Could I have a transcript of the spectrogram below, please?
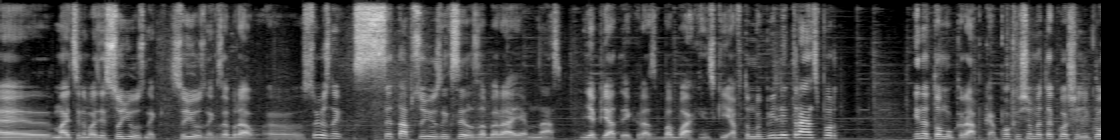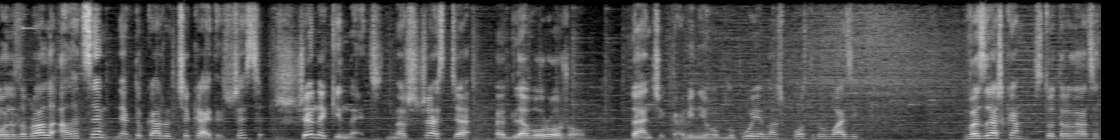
Е, мається на увазі союзник. Союзник забрав. Е, союзник, сетап союзних сил забирає в нас. Є п'ятий якраз бабахінський автомобільний транспорт. І на тому крапка. Поки що ми також ще нікого не забрали, але це, як то кажуть, чекайте, ще, ще не кінець. На щастя, е, для ворожого танчика. Він його блокує, наш постріл Вазік. ВЗшка 113,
